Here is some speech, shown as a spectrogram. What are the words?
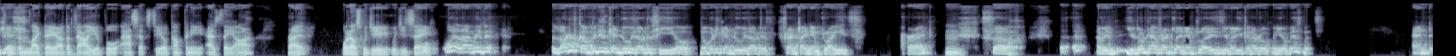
Treat yes. them like they are the valuable assets to your company as they are, right? What else would you would you say? Well, I mean, a lot of companies can do without a CEO. Nobody can do without a frontline employees. All right. Mm. So, I mean, you don't have frontline employees, you know, you cannot open your business. And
